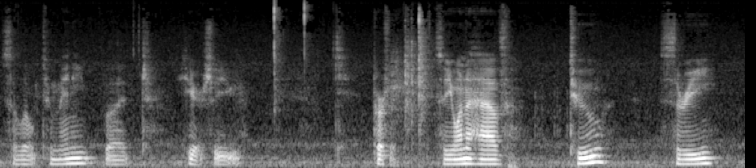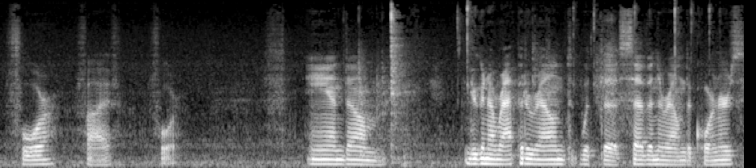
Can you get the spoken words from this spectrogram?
it's a little too many, but here, so you, perfect. So you want to have two, three, four, five, four. And um, you're gonna wrap it around with the seven around the corners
